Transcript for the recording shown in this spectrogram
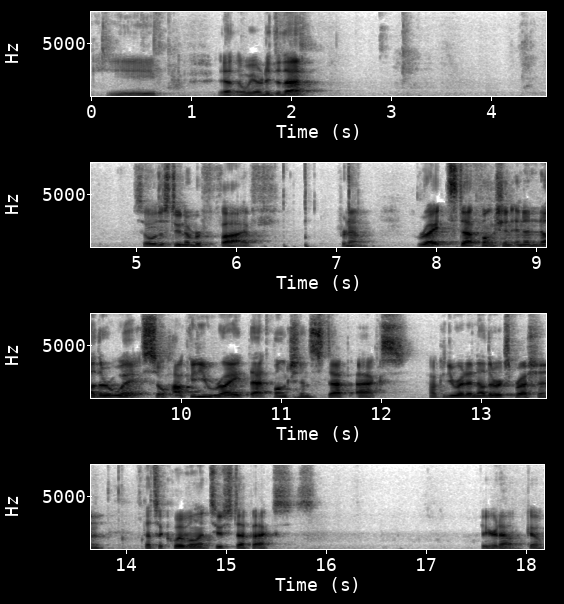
Keep. Yeah, we already did that. So we'll just do number five for now. Write step function in another way. So how could you write that function step x? How could you write another expression that's equivalent to step x? Figure it out. Go.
